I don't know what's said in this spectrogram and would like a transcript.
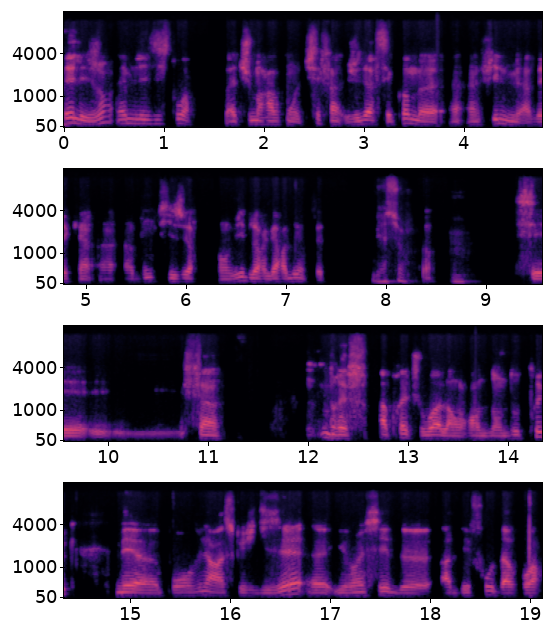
Et les gens aiment les histoires bah, tu me racontes. Tu sais, je veux dire, c'est comme euh, un, film avec un, un, bon teaser. Tu as envie de le regarder, en fait. Bien sûr. Mm. C'est. Enfin. Bref, après, tu vois, là, on rentre dans d'autres trucs. Mais euh, pour revenir à ce que je disais, euh, ils vont essayer de, à défaut d'avoir,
